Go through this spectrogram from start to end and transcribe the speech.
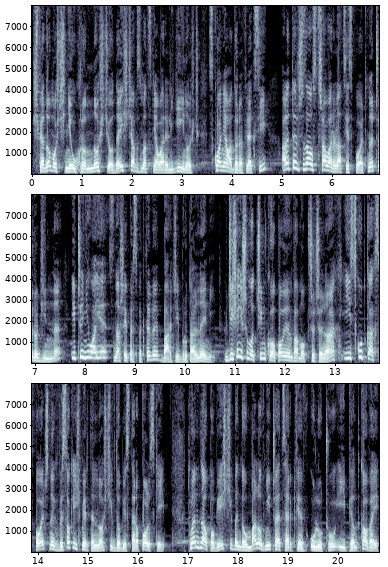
Świadomość nieuchronności odejścia wzmacniała religijność, skłaniała do refleksji, ale też zaostrzała relacje społeczne czy rodzinne i czyniła je z naszej perspektywy bardziej brutalnymi. W dzisiejszym odcinku opowiem Wam o przyczynach i skutkach społecznych wysokiej śmiertelności w dobie staropolskiej. Tłem dla opowieści będą malownicze cerkwie w Uluczu i Piątkowej,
